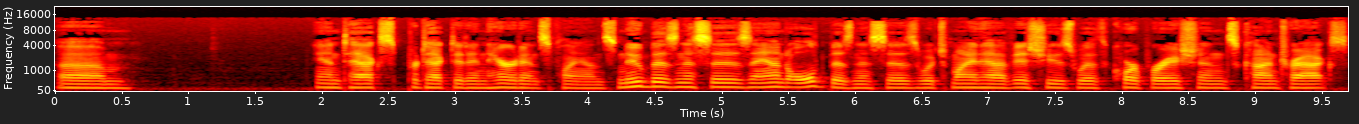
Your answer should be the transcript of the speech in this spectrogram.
um, and tax protected inheritance plans. New businesses and old businesses, which might have issues with corporations, contracts,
